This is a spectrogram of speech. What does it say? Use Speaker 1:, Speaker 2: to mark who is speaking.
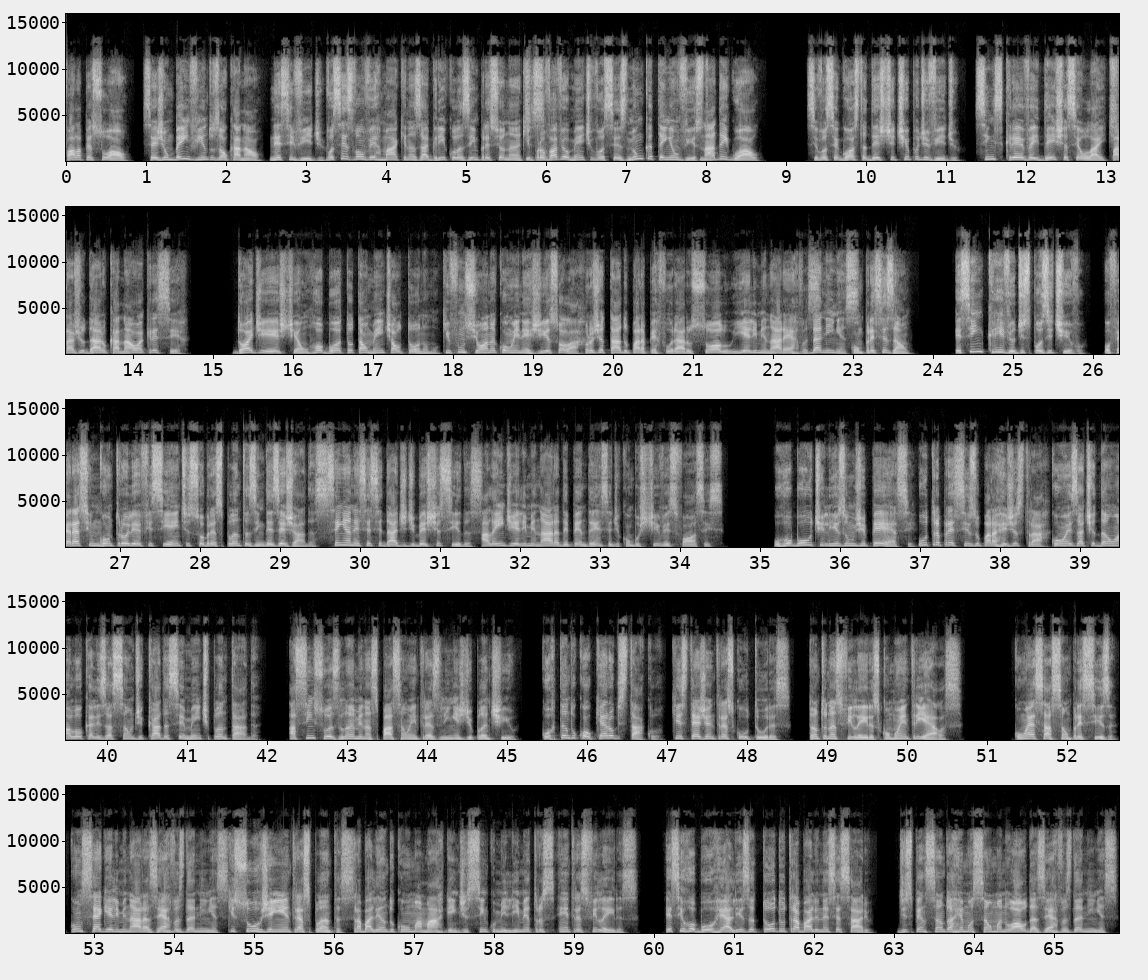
Speaker 1: Fala pessoal, sejam bem-vindos ao canal. Nesse vídeo, vocês vão ver máquinas agrícolas impressionantes que provavelmente vocês nunca tenham visto. Nada igual. Se você gosta deste tipo de vídeo, se inscreva e deixa seu like para ajudar o canal a crescer. Doid este é um robô totalmente autônomo que funciona com energia solar, projetado para perfurar o solo e eliminar ervas daninhas com precisão. Esse incrível dispositivo oferece um controle eficiente sobre as plantas indesejadas, sem a necessidade de pesticidas, além de eliminar a dependência de combustíveis fósseis. O robô utiliza um GPS ultra preciso para registrar com exatidão a localização de cada semente plantada. Assim, suas lâminas passam entre as linhas de plantio, cortando qualquer obstáculo que esteja entre as culturas, tanto nas fileiras como entre elas. Com essa ação precisa, consegue eliminar as ervas daninhas que surgem entre as plantas, trabalhando com uma margem de 5 milímetros entre as fileiras. Esse robô realiza todo o trabalho necessário, dispensando a remoção manual das ervas daninhas.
